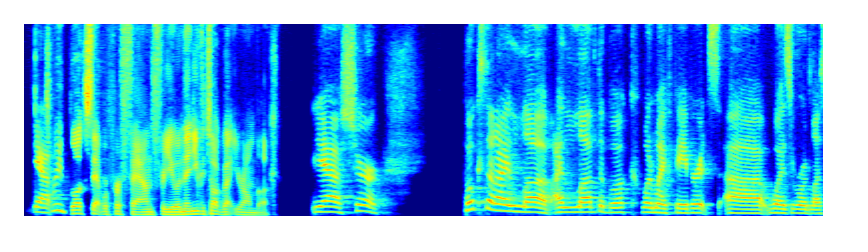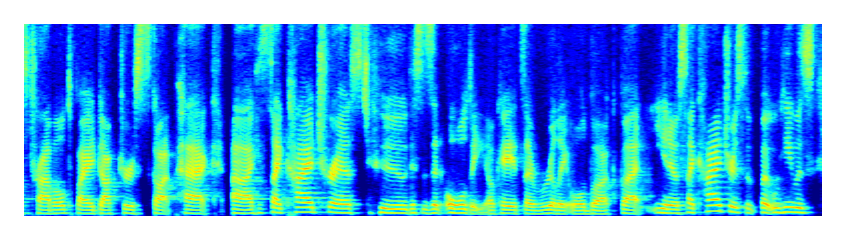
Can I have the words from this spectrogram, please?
yeah three books that were profound for you and then you could talk about your own book yeah sure Books that I love. I love the book. One of my favorites uh, was Road Less Traveled by Dr. Scott Peck. Uh, he's a psychiatrist who, this is an oldie, okay? It's a really old book, but, you know, psychiatrist, but he was,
